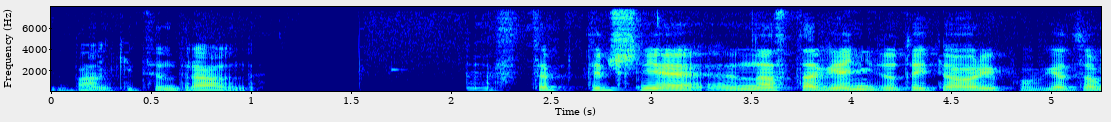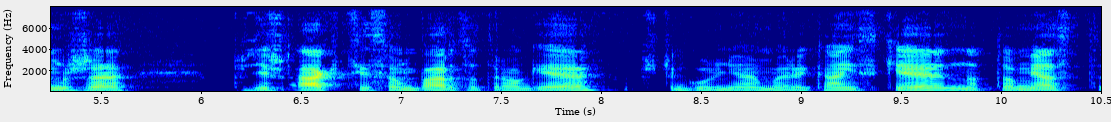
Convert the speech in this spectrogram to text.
banki centralne. Sceptycznie nastawieni do tej teorii powiedzą, że przecież akcje są bardzo drogie, szczególnie amerykańskie, natomiast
